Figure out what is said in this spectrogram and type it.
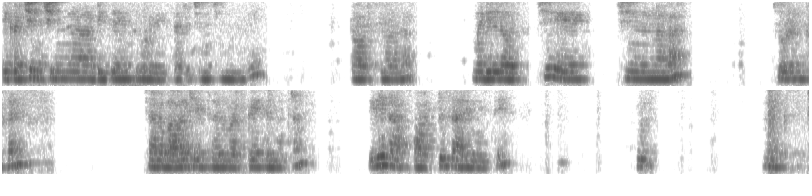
ఇక్కడ చిన్న చిన్న డిజైన్స్ కూడా వేశారు చిన్న చిన్నవి. డాట్స్ లాగా. మిడిల్లో వచ్చి చిన్నగా చూడండి ఫ్రెండ్స్ చాలా బాగా చేశారు వర్క్ అయితే మాత్రం. ఇది నా పట్టు శారీ అయితే నెక్స్ట్.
